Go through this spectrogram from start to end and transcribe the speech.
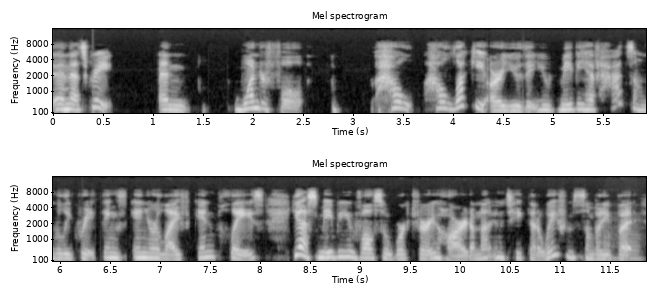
And that's great and wonderful. How how lucky are you that you maybe have had some really great things in your life in place? Yes, maybe you've also worked very hard. I'm not going to take that away from somebody, but Mhm.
